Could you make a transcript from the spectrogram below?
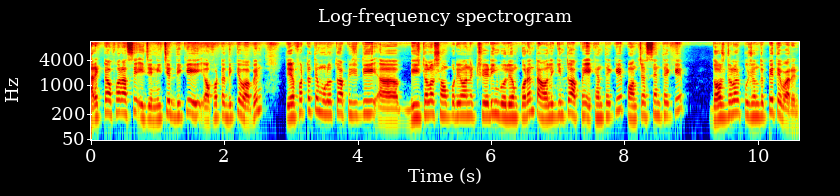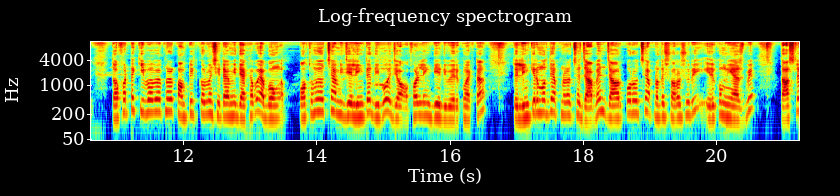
আরেকটা অফার আছে, এই যে নিচের দিকে এই অফারটা দেখতে পাবেন। তো এই অফারটাতে মূলত আপনি যদি বিশ ডলার সমপরিমাণে ট্রেডিং ভলিউম করেন, তাহলে কিন্তু আপনি এখান থেকে পঞ্চাশ সেন্ট থেকে দশ ডলার পর্যন্ত পেতে পারেন। তো অফারটা কীভাবে আপনারা কমপ্লিট করবেন সেটা আমি দেখাবো এবং প্রথমে হচ্ছে আমি যে লিঙ্কটা দিব, যে অফার লিঙ্ক দিয়ে দিব এরকম একটা, তো লিঙ্কের মধ্যে আপনারা হচ্ছে যাবেন, যাওয়ার পর হচ্ছে আপনাদের সরাসরি এরকম নিয়ে আসবে। তো আসলে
